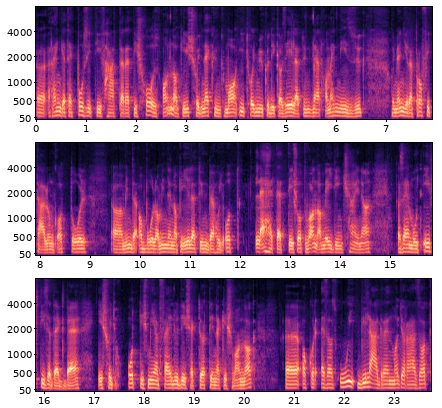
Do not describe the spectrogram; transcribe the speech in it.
uh, rengeteg pozitív hátteret is hoz, annak is, hogy nekünk ma itt hogy működik az életünk, mert ha megnézzük, hogy mennyire profitálunk attól, a minden, abból a mindennapi életünkben, hogy ott lehetett és ott van a Made in China az elmúlt évtizedekben, és hogy ott is milyen fejlődések történnek és vannak, akkor ez az új világrend magyarázat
